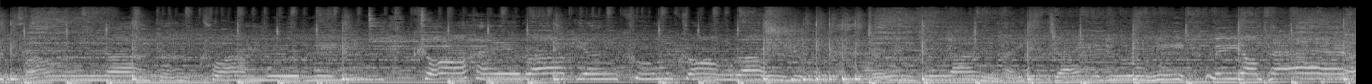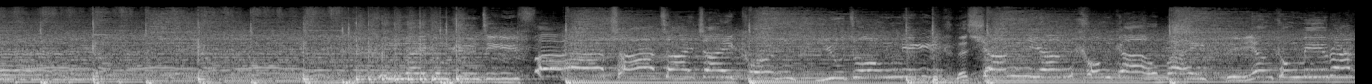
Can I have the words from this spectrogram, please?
ก็เฝ้าหน้ากับความมืดนี้ ขอให้รักยังคุ้มครองเราอยู่เติมพลังให้ใจดวงนี้ไม่ยอมแพ้ในค่ำคืนที่ฟ้า และฉันยังคงก้าวไปและยังคงมีรัก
